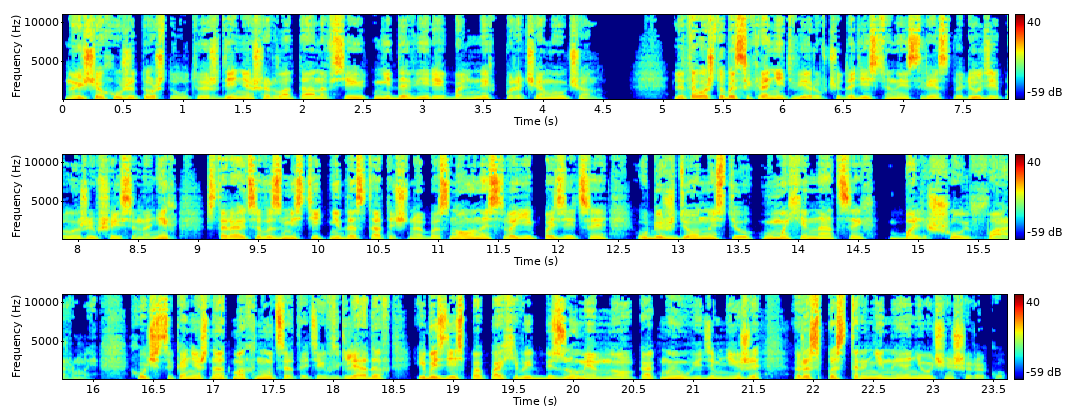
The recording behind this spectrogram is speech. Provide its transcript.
Но еще хуже то, что утверждения шарлатанов сеют недоверие больных к врачам и ученым. Для того, чтобы сохранить веру в чудодейственные средства, люди, положившиеся на них, стараются возместить недостаточную обоснованность своей позиции убежденностью в махинациях большой фармы. Хочется, конечно, отмахнуться от этих взглядов, ибо здесь попахивает безумием, но, как мы увидим ниже, распространены они очень широко.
